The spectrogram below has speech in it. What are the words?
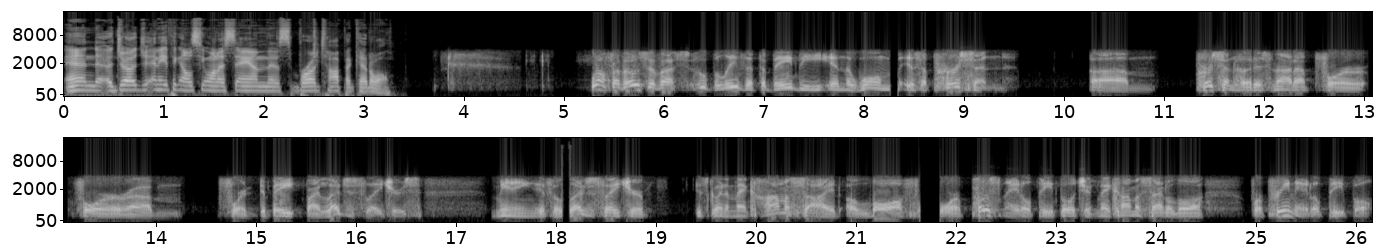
And uh, Judge, anything else you want to say on this broad topic at all? Well, for those of us who believe that the baby in the womb is a person, um, personhood is not up for for um, for debate by legislatures. Meaning, if the legislature is going to make homicide a law for postnatal people, it should make homicide a law for prenatal people.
